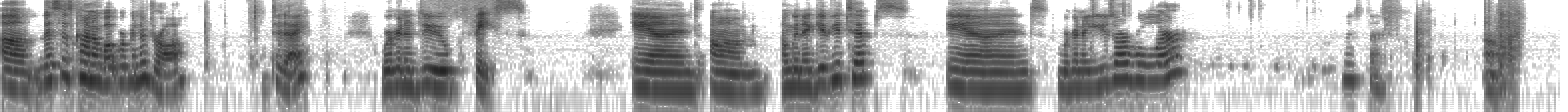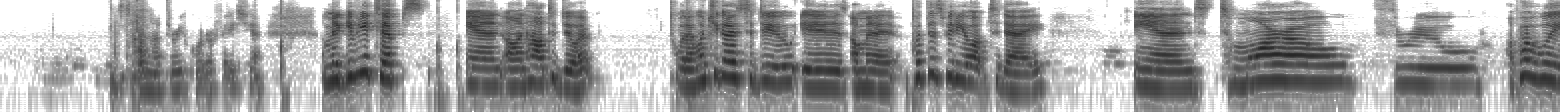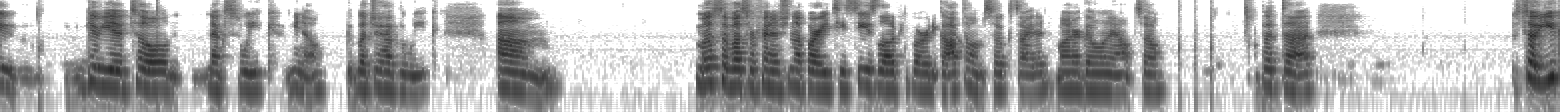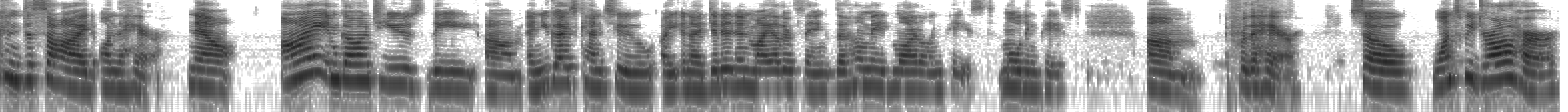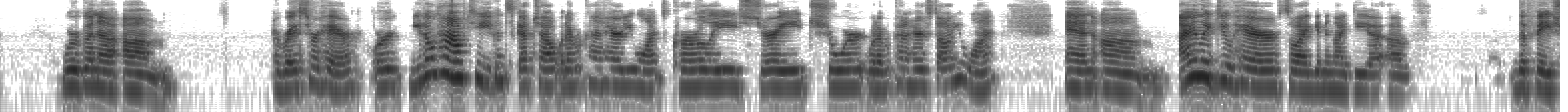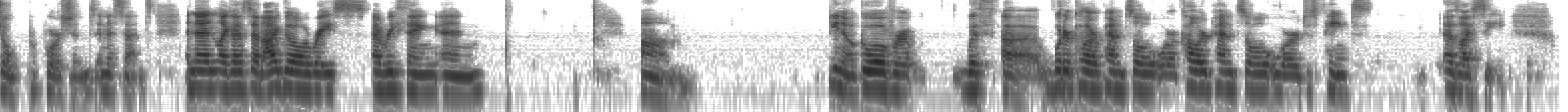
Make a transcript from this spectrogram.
Um, this is kind of what we're going to draw today. We're going to do face. And um, I'm going to give you tips. And we're going to use our ruler. What's this? Oh. Must have been a three-quarter face, yeah. I'm going to give you tips and on how to do it. What I want you guys to do is I'm going to put this video up today. And tomorrow through, I'll probably give you till next week, you know, let you have the week. Um, most of us are finishing up our ATCs. A lot of people already got them. I'm so excited. Mine are going out, so. But, uh, so you can decide on the hair. Now, I am going to use the, um, and you guys can too, I, and I did it in my other thing, the homemade modeling paste, molding paste, um, for the hair. So once we draw her, we're going to um, erase her hair. Or you don't have to. You can sketch out whatever kind of hair you want. Curly, straight, short, whatever kind of hairstyle you want. And um, I only do hair so I get an idea of the facial proportions in a sense. And then, like I said, I go erase everything and, um, you know, go over it with uh, watercolor pencil or colored pencil or just paint as I see.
